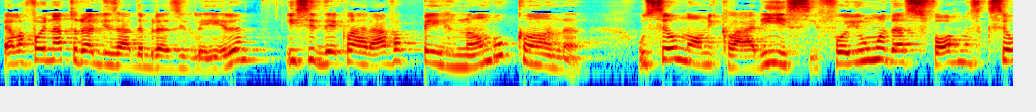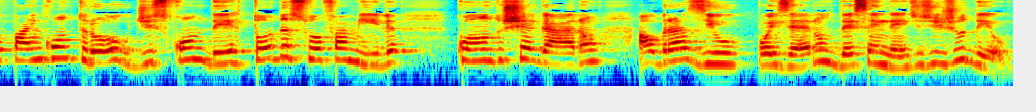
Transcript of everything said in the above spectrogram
Ela foi naturalizada brasileira e se declarava pernambucana. O seu nome Clarice foi uma das formas que seu pai encontrou de esconder toda a sua família quando chegaram ao Brasil, pois eram descendentes de judeu.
